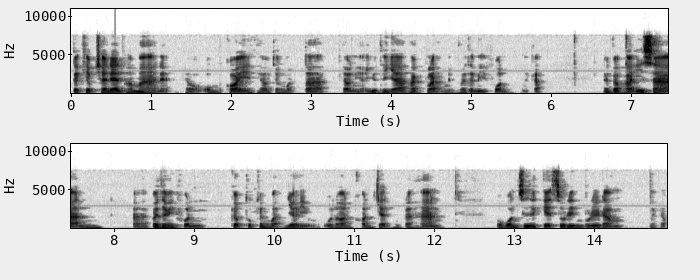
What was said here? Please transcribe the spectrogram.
ตะเข็บชายแดนพม่าเนี่ยแถวอมก๋อยแถวจังหวัดตากแถวนี้อยุธยาภาคกลางเนี่ยก็จะมีฝนนะครับแล้วก็ภาคอีสานก็จะมีฝนเกือบทุกจังหวัดเยอะอยู่อุดรขอนแก่นมุกดาหาร อุบลศรีสะเกษสุรินทร์บุรีรัมย์นะครับ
